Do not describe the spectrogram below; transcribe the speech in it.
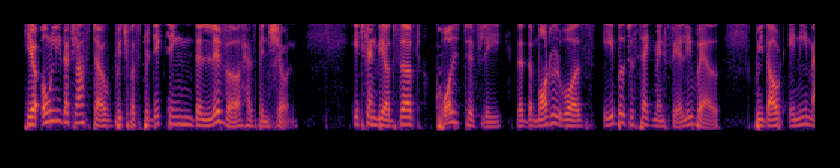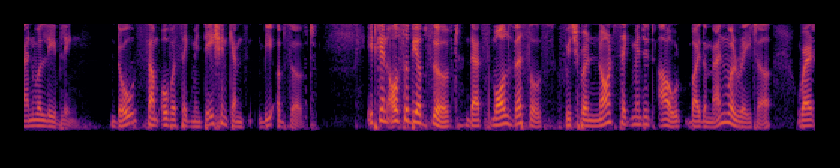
Here only the cluster which was predicting the liver has been shown. It can be observed qualitatively that the model was able to segment fairly well without any manual labeling, though some over-segmentation can be observed. It can also be observed that small vessels which were not segmented out by the manual rater were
